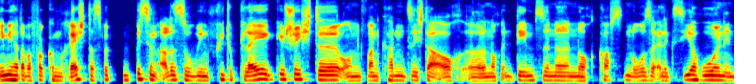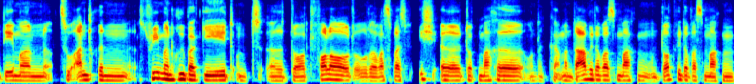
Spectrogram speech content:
Hemi hat aber vollkommen recht, das wirkt ein bisschen alles so wie eine Free-to-Play-Geschichte und man kann sich da auch äh, noch in dem Sinne noch kostenlose Elixier holen, indem man zu anderen Streamern rübergeht und äh, dort Fallout oder was weiß ich äh, dort mache und dann kann man da wieder was machen und dort wieder was machen.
